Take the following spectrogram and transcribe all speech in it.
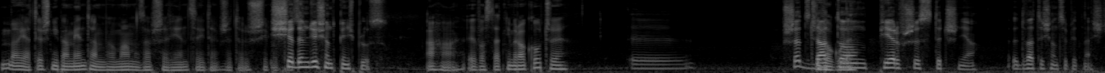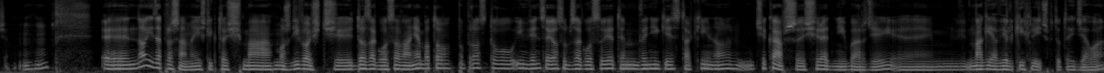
No ja też nie pamiętam, bo mam zawsze więcej, także to już się... 75 plus. Aha, w ostatnim roku, czy... Yy, przed czy datą 1 stycznia 2015. Mhm. Yy, no i zapraszamy, jeśli ktoś ma możliwość yy, do zagłosowania, bo to po prostu im więcej osób zagłosuje, tym wynik jest taki no, ciekawszy, średni bardziej. Magia wielkich liczb tutaj działa.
